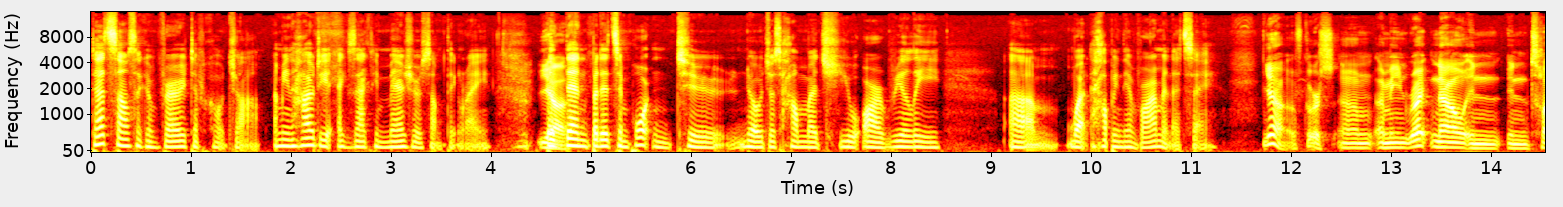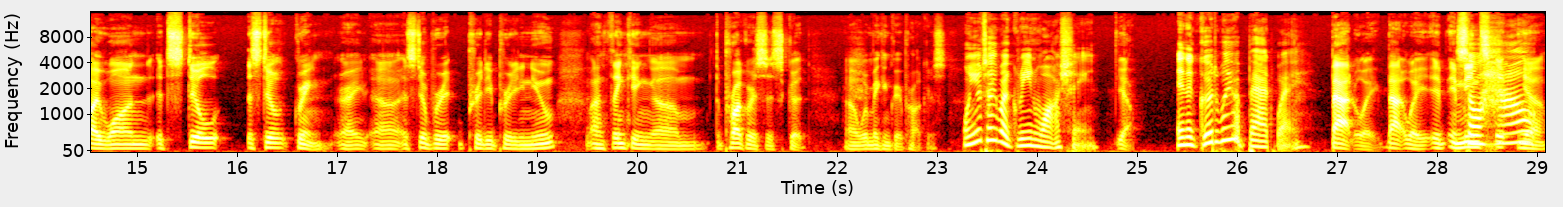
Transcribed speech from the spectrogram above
That sounds like a very difficult job. I mean, how do you exactly measure something, right? Yeah. But then, but it's important to know just how much you are really, um, what helping the environment. Let's say. Yeah, of course. Um, I mean, right now in, in Taiwan, it's still it's still green, right? Uh, it's still pre- pretty pretty new. I'm thinking um, the progress is good. Uh, we're making great progress. When you're talking about greenwashing, Yeah. in a good way or bad way? bad way bad way it, it means So it- yeah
